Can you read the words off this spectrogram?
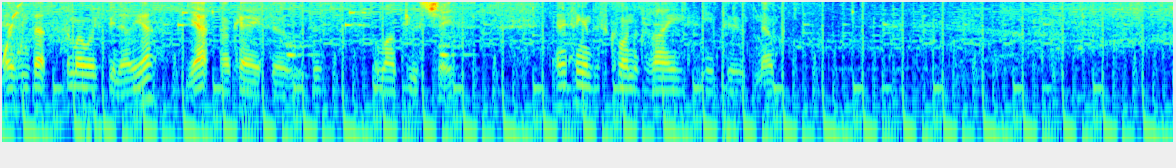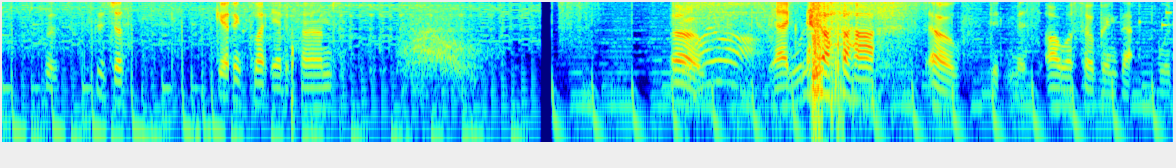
Isn't that somewhere we've been earlier? Yeah, okay, so this wild goose chase. Anything in this corner that I need to... Nope. So this is just getting slightly out of hand. Oh. Yeah. oh, didn't miss. I was hoping that would...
